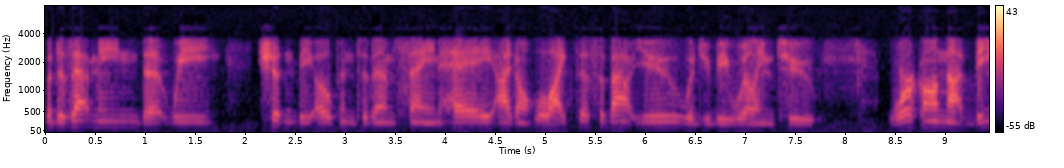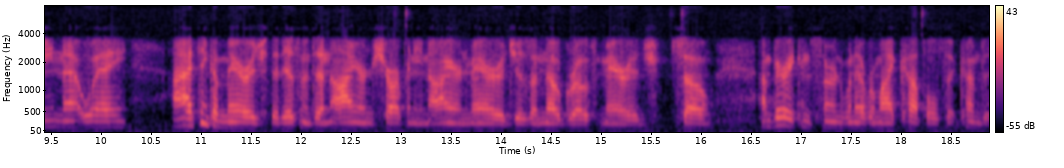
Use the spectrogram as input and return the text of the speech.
But does that mean that we shouldn't be open to them saying, hey, I don't like this about you? Would you be willing to work on not being that way? I think a marriage that isn't an iron sharpening iron marriage is a no growth marriage. So, I'm very concerned whenever my couples that come to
